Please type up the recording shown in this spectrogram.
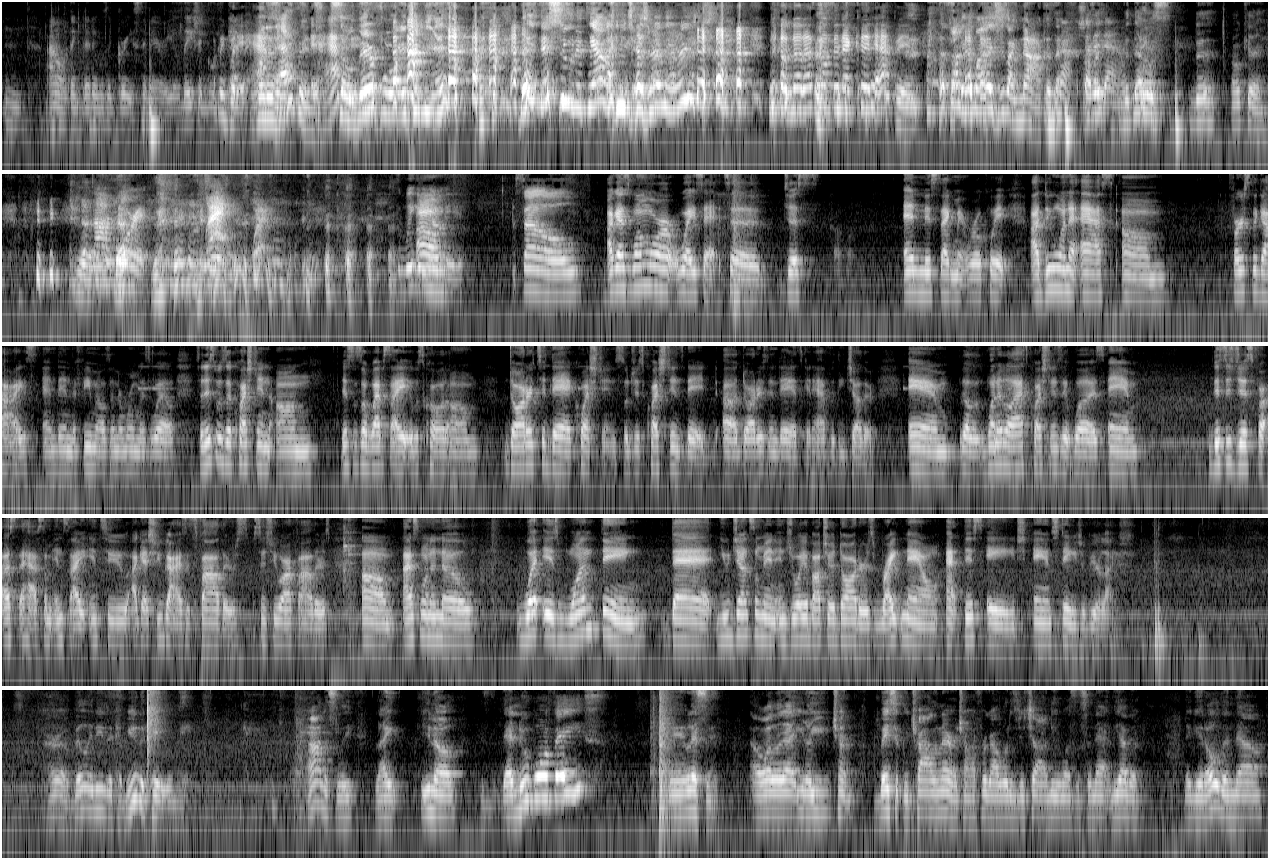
Mm, I don't think that it was a great scenario. They should go. I mean, but it together. But happens. it happens. So therefore, it can be. they, they're shooting it down like you just really reached. no, no, that's something that could happen. That's how they get my head. She's like, nah, because Nah, that. Was shut it like, down. But that was the okay. Yeah. Not That- for it. Whack. It's wicked Um, here. So I guess one more way to, to just end this segment real quick. I do want to ask um, first the guys and then the females in the room as well. So this was a question. Um, this was a website. It was called um, Daughter to Dad Questions. So just questions that uh, daughters and dads could have with each other. And the, one of the last questions it was, and this is just for us to have some insight into, I guess, you guys as fathers, since you are fathers. Um, I just want to know what is one thing that you gentlemen enjoy about your daughters right now at this age and stage of your life? Her ability to communicate with me. Honestly, like you know, that newborn phase. Man, listen, all of that. You know, you try basically trial and error, trying to figure out what does your child need, wants this and that and the other. They get older now.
